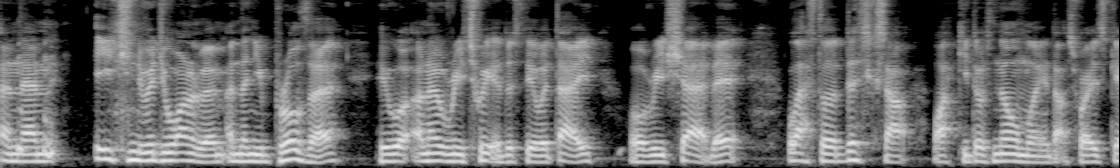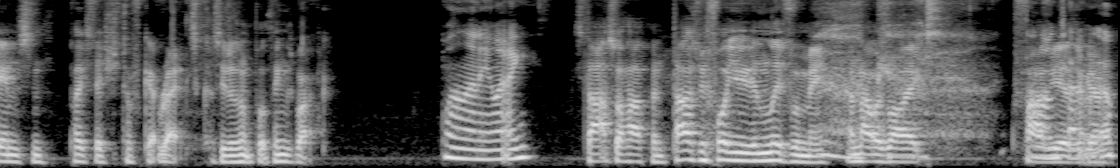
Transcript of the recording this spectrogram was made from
and then each individual one of them, and then your brother, who I know retweeted this the other day or reshared it, left all the discs out like he does normally. and That's why his games and PlayStation stuff get wrecked because he doesn't put things back. Well, anyway, that's what happened. That was before you even lived with me, and that was like five years ago.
